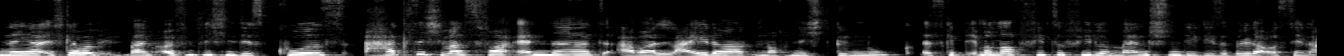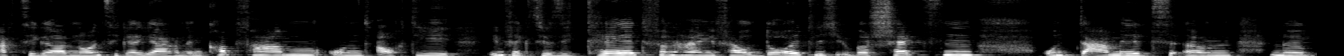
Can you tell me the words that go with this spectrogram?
Naja, ich glaube, beim öffentlichen Diskurs hat sich was verändert, aber leider noch nicht genug. Es gibt immer noch viel zu viele Menschen, die diese Bilder aus den 80er, 90er Jahren im Kopf haben und auch die Infektiosität von HIV deutlich überschätzen und damit ähm, eine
